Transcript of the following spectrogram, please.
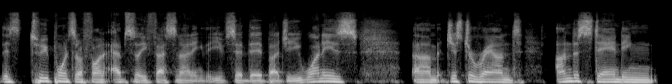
there's two points that I find absolutely fascinating that you've said there, Bhaji. One is um, just around understanding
